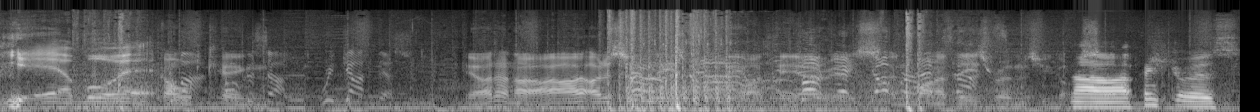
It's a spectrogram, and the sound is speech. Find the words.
Yeah, boy. Gold King. We got this. Yeah, I don't know. I, I, I'd assume these were the VIP areas. In one of these rooms you got No, I think it was.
